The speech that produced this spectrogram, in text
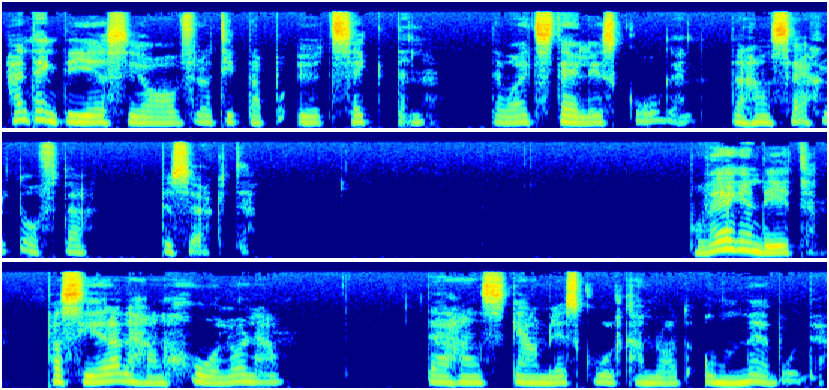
Han tänkte ge sig av för att titta på utsikten. Det var ett ställe i skogen där han särskilt ofta besökte. På vägen dit passerade han hålorna där hans gamle skolkamrat Omme bodde.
